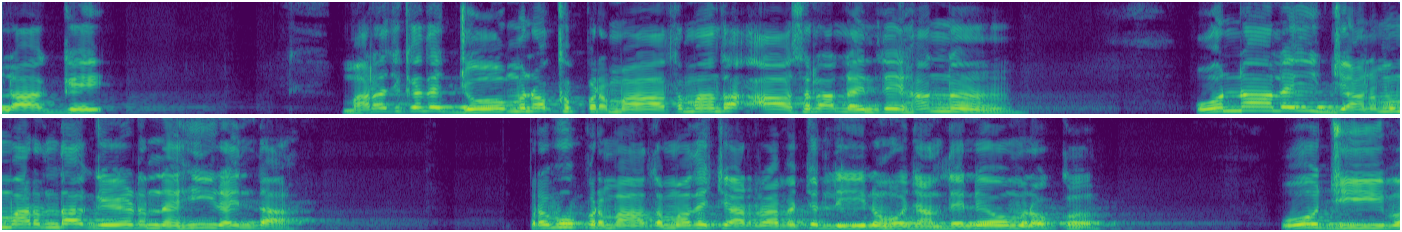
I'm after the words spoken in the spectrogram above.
ਲਾਗੇ। ਮਹਾਰਾਜ ਕਹਿੰਦੇ, ਜੋ ਮਨੁੱਖ ਪ੍ਰਮਾਤਮਾ ਦਾ ਆਸਰਾ ਲੈਂਦੇ ਹਨ, ਉਹਨਾਂ ਲਈ ਜਨਮ ਮਰਨ ਦਾ ਗੇੜ ਨਹੀਂ ਰਹਿੰਦਾ। ਪ੍ਰਭੂ ਪ੍ਰਮਾਤਮਾ ਦੇ ਚਰਨਾਂ ਵਿੱਚ ਲੀਨ ਹੋ ਜਾਂਦੇ ਨੇ ਉਹ ਮਨੁੱਖ। ਉਹ ਜੀਵ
